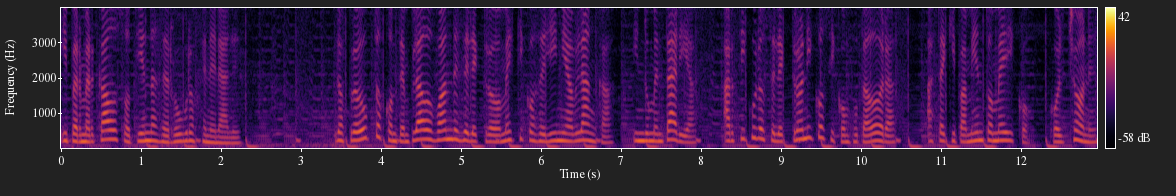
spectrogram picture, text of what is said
hipermercados o tiendas de rubros generales. Los productos contemplados van desde electrodomésticos de línea blanca, indumentaria, artículos electrónicos y computadoras, hasta equipamiento médico, colchones,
